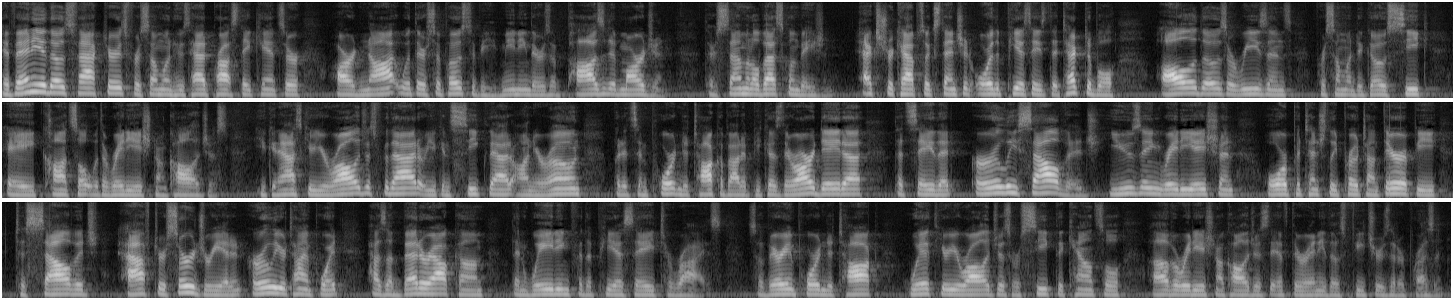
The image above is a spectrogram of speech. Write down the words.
If any of those factors for someone who's had prostate cancer are not what they're supposed to be, meaning there's a positive margin, there's seminal vesicle invasion, extracapsular extension, or the PSA is detectable, all of those are reasons for someone to go seek a consult with a radiation oncologist. You can ask your urologist for that or you can seek that on your own, but it's important to talk about it because there are data that say that early salvage using radiation or potentially proton therapy to salvage after surgery at an earlier time point has a better outcome than waiting for the PSA to rise. So very important to talk with your urologist or seek the counsel of a radiation oncologist if there are any of those features that are present.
